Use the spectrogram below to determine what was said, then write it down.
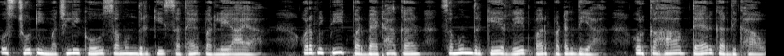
उस छोटी मछली को समुद्र की सतह पर ले आया और अपनी पीठ पर बैठाकर समुद्र के रेत पर पटक दिया और कहा, तैर कर दिखाओ।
